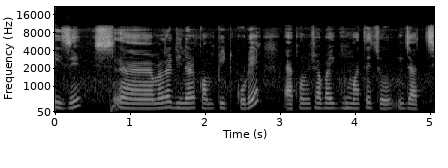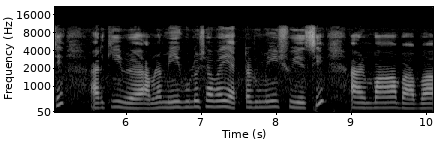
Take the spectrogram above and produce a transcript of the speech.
এই যে আমরা ডিনার কমপ্লিট করে এখন সবাই ঘুমাতে যাচ্ছি। আর কি আমরা মেয়েগুলো সবাই একটা রুমেই শুয়েছি। আর মা, বাবা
